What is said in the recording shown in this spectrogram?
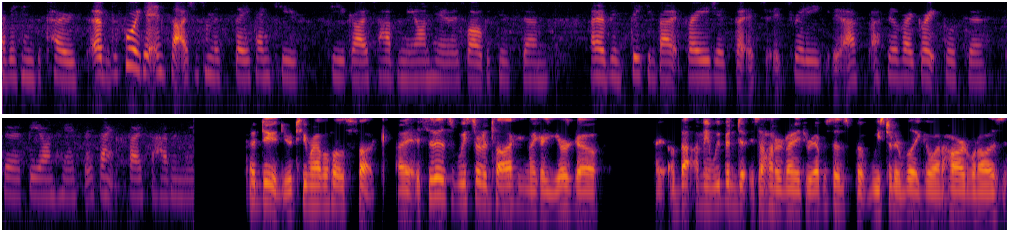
everything's opposed. Um, before we get into that, I just wanted to say thank you to you guys for having me on here as well because um, I know I've been speaking about it for ages, but it's it's really I, I feel very grateful to to be on here. So thanks guys for having me. Oh, dude, you're Team Rabbit Hole as fuck. I, as soon as we started talking like a year ago, about. I mean, we've been it's 193 episodes, but we started really going hard when I was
